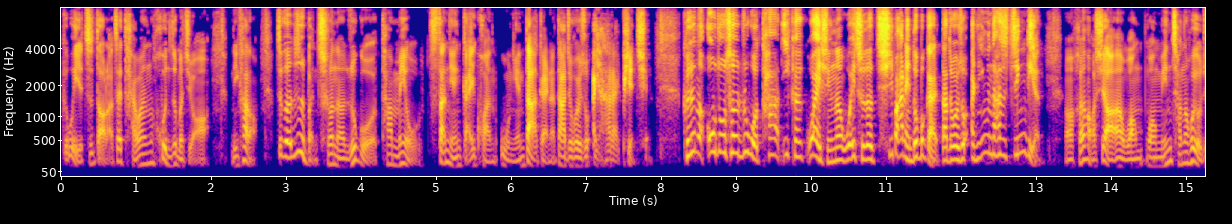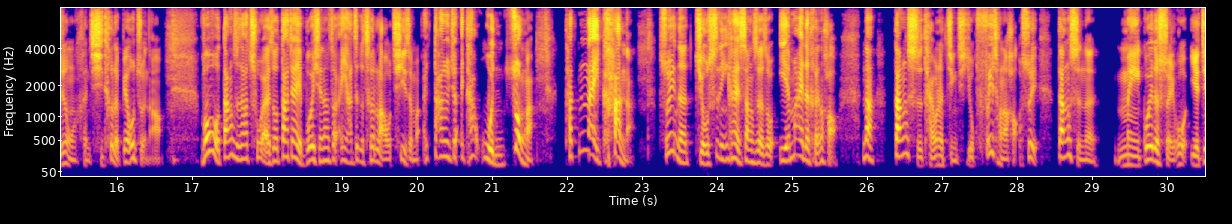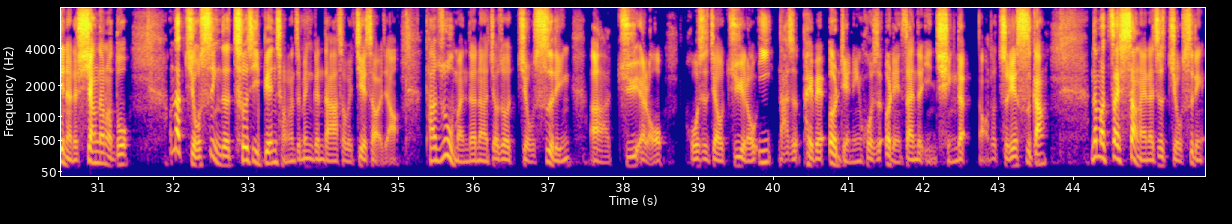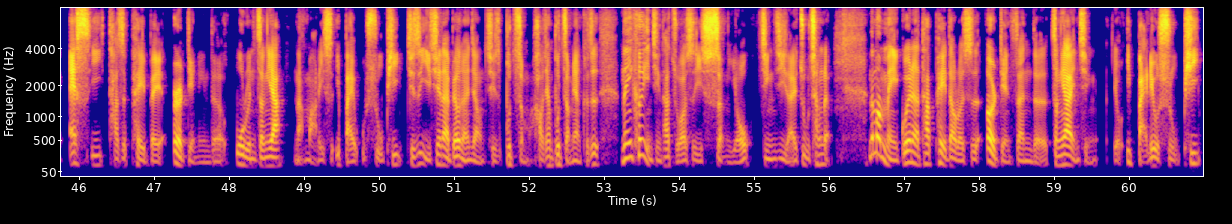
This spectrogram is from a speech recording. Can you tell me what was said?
各位也知道了，在台湾混这么久啊，你看哦，这个日本车呢，如果它没有三年改款、五年大改呢，大家就会说，哎呀，他来骗钱。可是呢，欧洲车如果它一个外形呢维持了七八年都不改，大家会说，哎，因为它是经典啊，很好笑啊。网网民常常会有这种很奇特的标准啊。Volvo 当时它出来的时候，大家也不会嫌它说，哎呀，这个车老气什么，哎，大家会觉得，哎，它稳重啊，它耐看呐、所以呢，九四零一开始上市的时候也卖得很好。那当时台湾的景气又非常的好，所以当时呢。美规的水货也进来的相当的多。那九四零的车系编程呢，这边跟大家稍微介绍一下啊，它入门的呢叫做九四零啊 GL。或是叫 GL 一那是配备二点零或是二点三的引擎的啊，都直列四缸。那么再上来呢，就是九四零 S 一它是配备二点零的涡轮增压，那马力是一百五十五匹。其实以现在标准来讲，其实不怎么，好像不怎么样。可是那一颗引擎它主要是以省油经济来著称的。那么美规呢，它配到的是二点三的增压引擎，有一百六十五匹。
